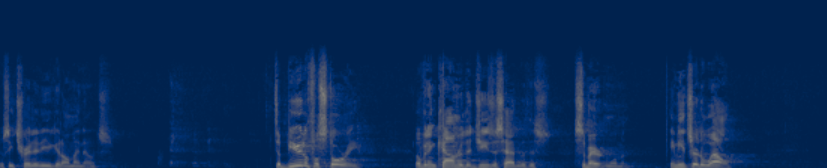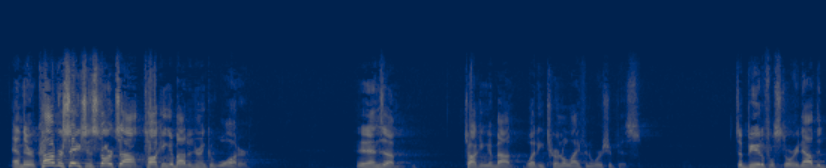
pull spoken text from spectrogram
You'll see Trinity, you get all my notes. It's a beautiful story of an encounter that Jesus had with this Samaritan woman. He meets her at a well, and their conversation starts out talking about a drink of water. And it ends up talking about what eternal life and worship is. It's a beautiful story. Now, the,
